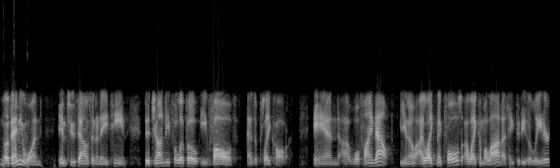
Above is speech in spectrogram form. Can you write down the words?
of anyone in 2018. Did John DeFilippo evolve as a play caller? And uh, we'll find out. You know, I like Nick Foles. I like him a lot. I think that he's a leader.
